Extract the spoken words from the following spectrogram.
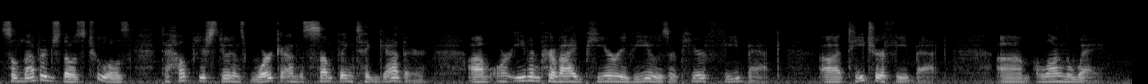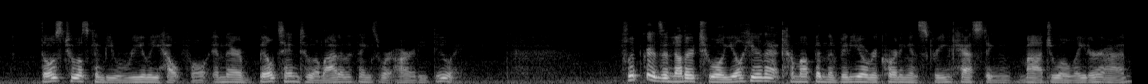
So leverage those tools to help your students work on something together um, or even provide peer reviews or peer feedback, uh, teacher feedback um, along the way. Those tools can be really helpful and they're built into a lot of the things we're already doing. Flipgrid's another tool. You'll hear that come up in the video recording and screencasting module later on.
